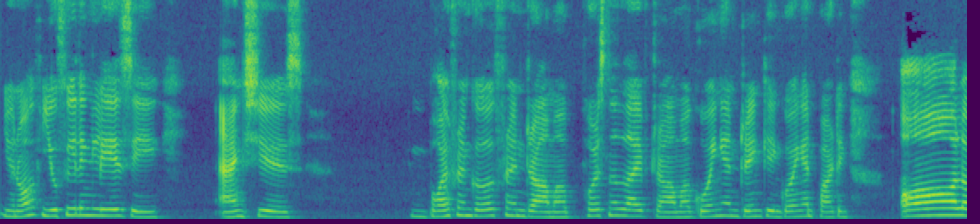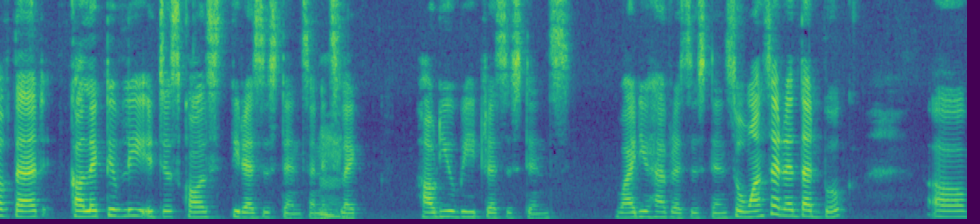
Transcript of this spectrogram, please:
you know you feeling lazy anxious boyfriend girlfriend drama personal life drama going and drinking going and partying all of that collectively it just calls the resistance. And it's like how do you beat resistance why do you have resistance so once i read that book uh,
